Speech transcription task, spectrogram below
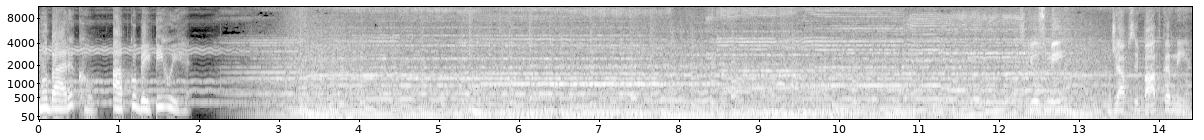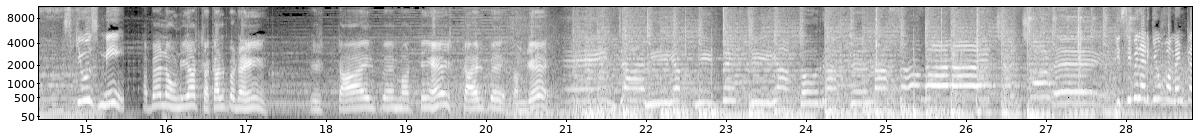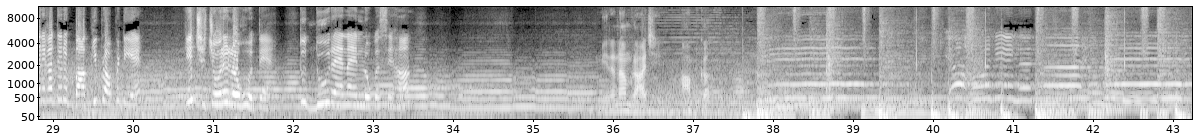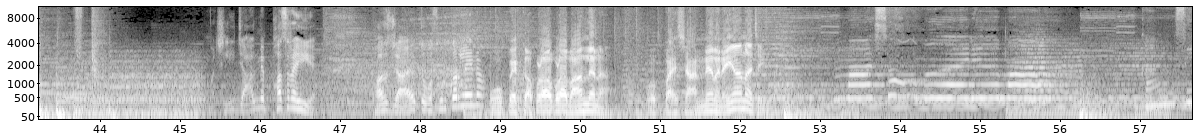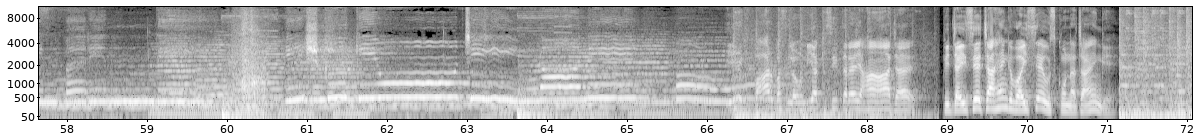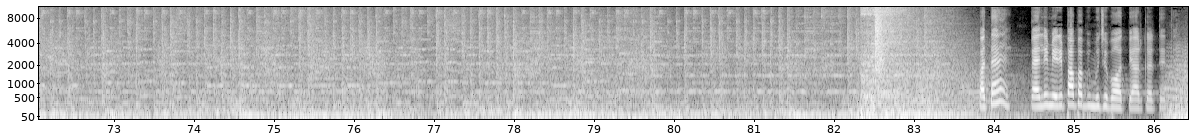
मुबारक हो आपको बेटी हुई है। एक्सक्यूज मी मुझे आपसे बात करनी है। एक्सक्यूज मी अबे लौंडिया शकल पे नहीं। स्टाइल पे मरती हैं स्टाइल पे समझे? किसी भी लड़की को कमेंट करेगा तेरे बाप की प्रॉपर्टी है। ये छिचोरे लोग होते हैं। तू दूर रहना इन लोगों से हाँ? मेरा नाम राज है। आपका? क्या होने लगा है मछली जाल में फंस रही है। फंस जाए तो वसूल कर लेना। मुँह पे कपड़ा वपड़ा बाँध लेना। वो पहचानने में नहीं आना चाहिए। एक बार बस लौंडिया किसी तरह यहाँ आ जाए। फिर जैसे चाहेंगे वैसे उसको नचाएँगे पता है पहले मेरे पापा भी मुझे बहुत प्यार करते थे।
